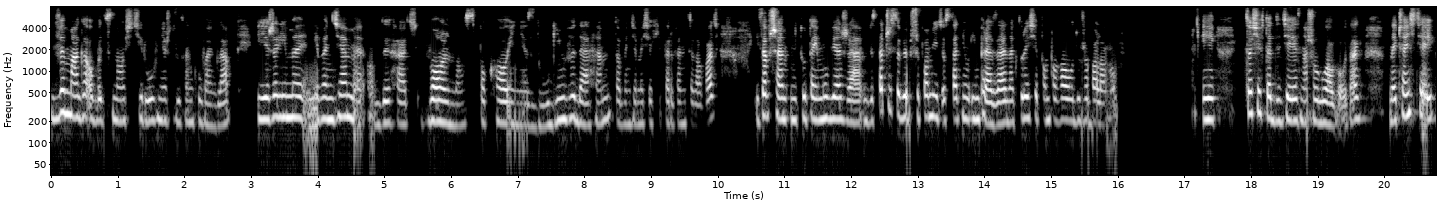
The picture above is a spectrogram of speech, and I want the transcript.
wymaga obecności również dwutlenku węgla. I jeżeli my nie będziemy oddychać wolno, spokojnie, z długim wydechem, to będziemy się hiperwentylować. I zawsze tutaj mówię, że wystarczy sobie przypomnieć ostatnią imprezę, na której się pompowało dużo balonów i co się wtedy dzieje z naszą głową, tak? Najczęściej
